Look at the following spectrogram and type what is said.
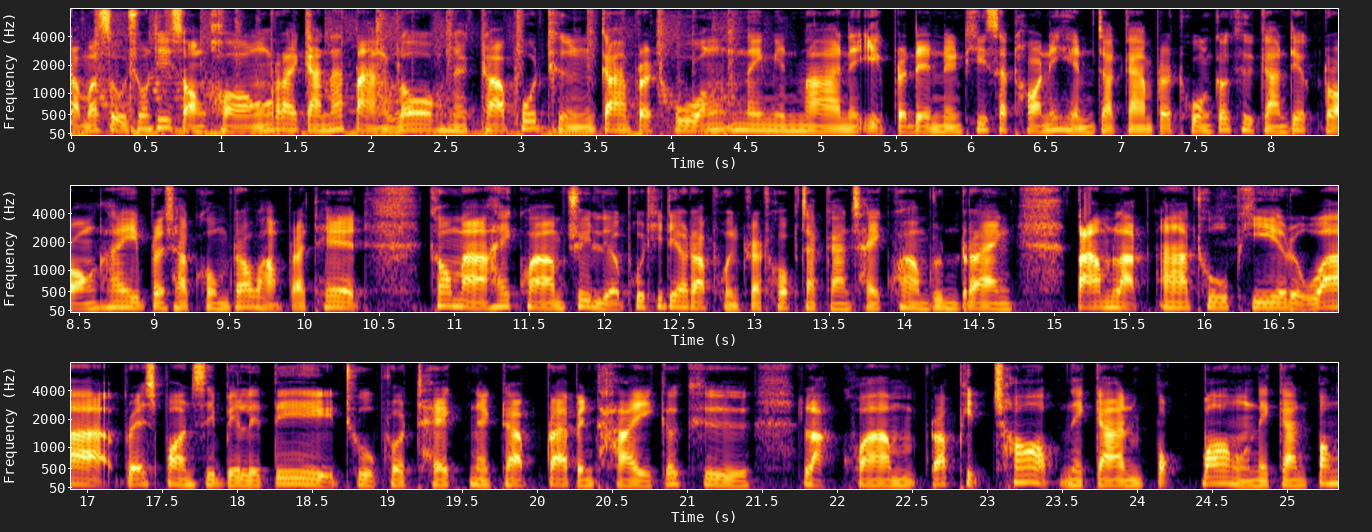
ลับมาสู่ช่วงที่ 2 ของรายการหน้าต่างโลกนะครับ พูดถึงการประท้วงในเมียนมาในอีกประเด็นหนึ่งที่สะท้อนให้เห็นจากการประท้วงก็คือการเรียกร้องให้ประชาคมระหว่างประเทศ เข้ามาให้ความช่วยเหลือผู้ที่ได้รับผลกระทบจากการใช้ความรุนแรง ตามหลัก R2P หรือว่า responsibility to protect นะครับแปลเป็นไทยก็คือหลักความรับผิดชอบในการปกป้องในการป้อง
